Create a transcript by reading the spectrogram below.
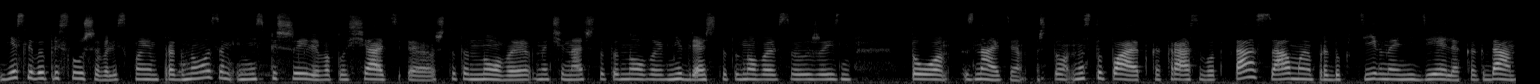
если вы прислушивались к моим прогнозам и не спешили воплощать э, что-то новое, начинать что-то новое, внедрять что-то новое в свою жизнь, то знайте, что наступает как раз вот та самая продуктивная неделя, когда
